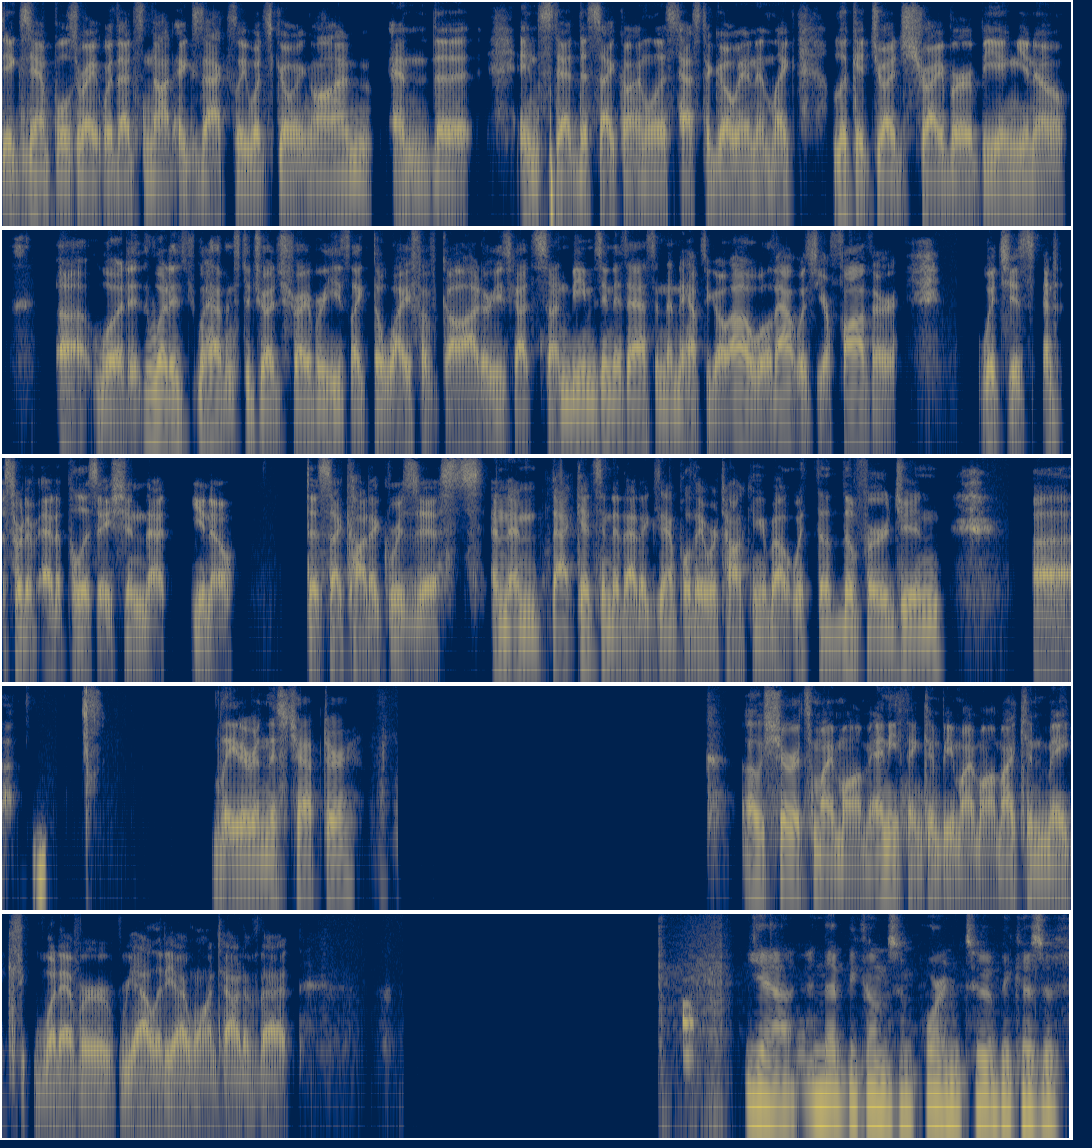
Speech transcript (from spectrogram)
examples, right, where that's not exactly what's going on. And the instead the psychoanalyst has to go in and like look at Judge Schreber being, you know, uh, what what is what happens to Judge Schreber? He's like the wife of God, or he's got sunbeams in his ass, and then they have to go, oh well, that was your father, which is a sort of Oedipalization that you know the psychotic resists. And then that gets into that example they were talking about with the the virgin uh later in this chapter. Oh sure it's my mom. Anything can be my mom. I can make whatever reality i want out of that. Yeah, and that becomes important too because if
